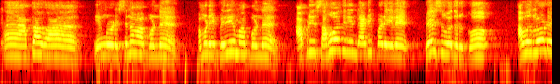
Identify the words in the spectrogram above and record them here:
அக்கா எங்களுடைய சின்னமா பொண்ணு நம்முடைய பெரியம்மா பொண்ணு அப்படி சகோதரி என்ற அடிப்படையிலே பேசுவதற்கோ அவர்களோடு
